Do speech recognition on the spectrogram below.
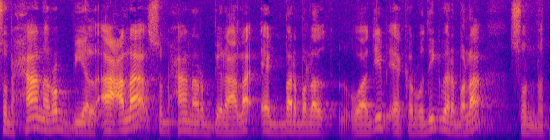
সুবহান রব্বিয়াল আলা, সুবহান রব্বিয়াল আলা, একবার বলা ওয়াজিব একের অধিকবার বলা সুন্নত।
